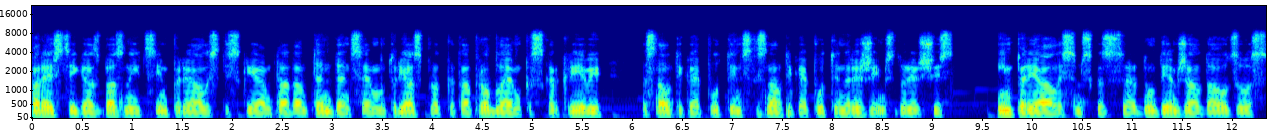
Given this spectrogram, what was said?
pareizcīgās baznīcas imperialistiskajām tādām tendencēm, un tur jāsaprot, ka tā problēma, kas skar Krieviju, tas nav tikai Putins, tas nav tikai Putina režīms, tur ir šis imperialisms, kas, uh, nu, diemžēl daudzos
